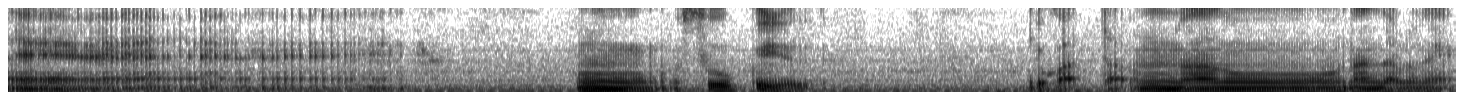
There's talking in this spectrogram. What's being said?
えー、うんすごく良かった。うん、あのー、なんだろうね。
